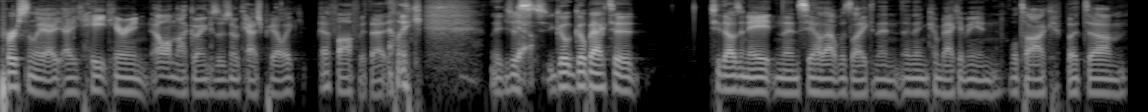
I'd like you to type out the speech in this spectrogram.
Personally, I, I hate hearing, "Oh, I'm not going because there's no cash payout." Like, f off with that. like, like just yeah. go go back to 2008 and then see how that was like and then and then come back at me and we'll talk. But um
